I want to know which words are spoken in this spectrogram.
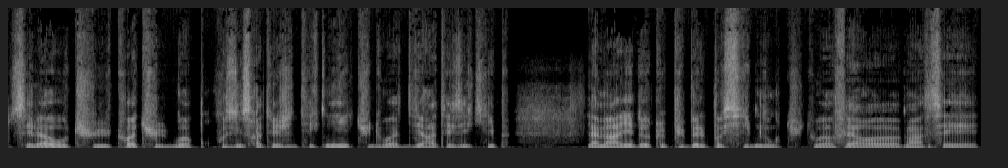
c'est là où tu, toi, tu dois proposer une stratégie technique, tu dois dire à tes équipes la mariée doit être le plus belle possible. Donc, tu dois faire. Euh, ben, c'est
